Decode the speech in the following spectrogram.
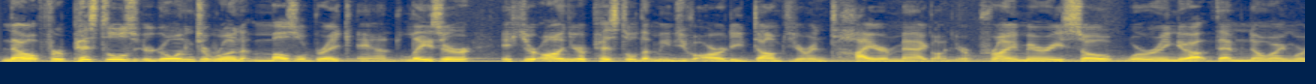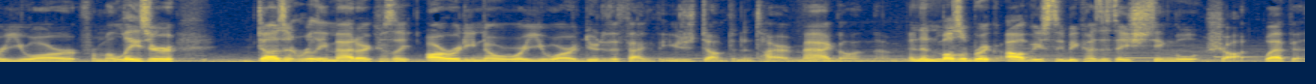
Now, for pistols, you're going to run muzzle brake and laser. If you're on your pistol, that means you've already dumped your entire mag on your primary, so worrying about them knowing where you are from a laser doesn't really matter because they already know where you are due to the fact that you just dumped an entire mag on them. And then muzzle brake, obviously, because it's a single shot weapon.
